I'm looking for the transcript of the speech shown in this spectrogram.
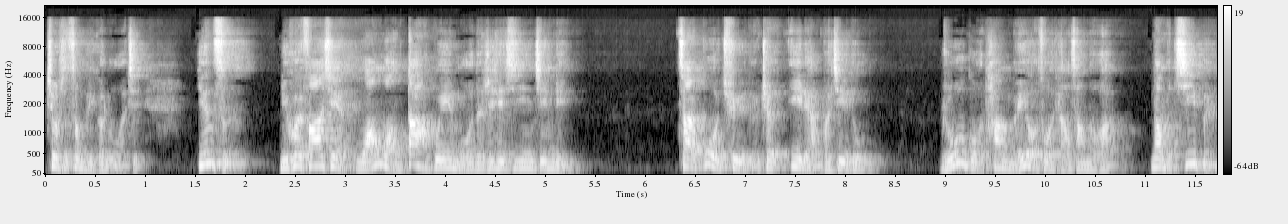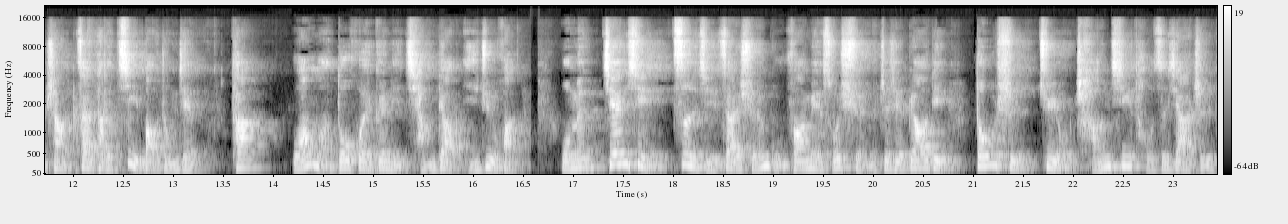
就是这么一个逻辑。因此，你会发现，往往大规模的这些基金经理，在过去的这一两个季度，如果他没有做调仓的话，那么基本上，在他的季报中间，他往往都会跟你强调一句话：我们坚信自己在选股方面所选的这些标的都是具有长期投资价值，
